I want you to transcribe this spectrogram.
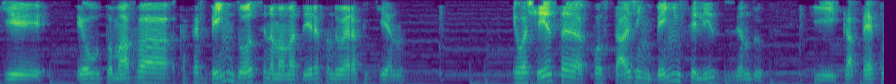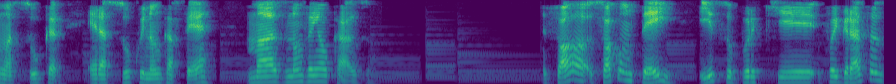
que eu tomava café bem doce na mamadeira quando eu era pequeno. Eu achei essa postagem bem infeliz dizendo que café com açúcar era suco e não café, mas não vem ao caso. Só, só contei isso porque foi graças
